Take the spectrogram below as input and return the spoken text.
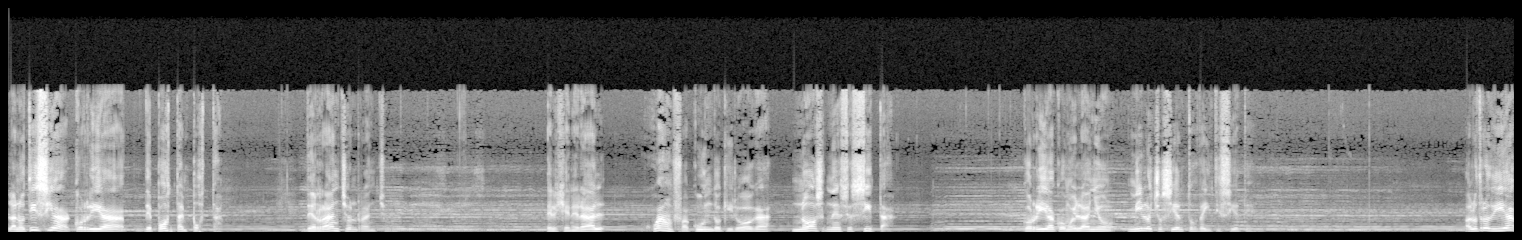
La noticia corría de posta en posta, de rancho en rancho. El general Juan Facundo Quiroga nos necesita. Corría como el año 1827. Al otro día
